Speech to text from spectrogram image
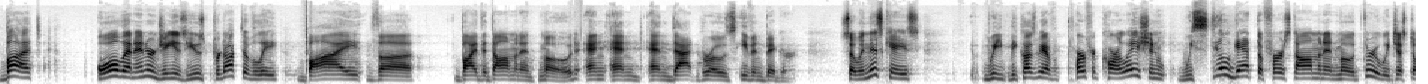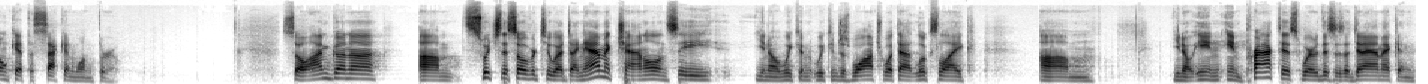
but all that energy is used productively by the by the dominant mode, and and and that grows even bigger. So in this case, we because we have a perfect correlation, we still get the first dominant mode through. We just don't get the second one through. So I'm gonna um, switch this over to a dynamic channel and see, you know, we can we can just watch what that looks like, um, you know, in in practice where this is a dynamic and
